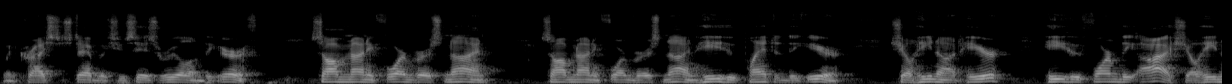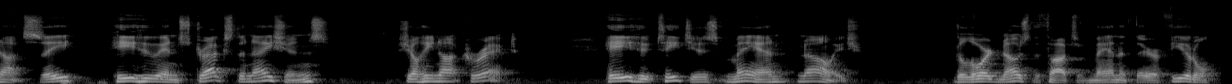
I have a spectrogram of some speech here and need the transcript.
when Christ establishes his rule on the earth. Psalm 94 and verse 9, Psalm 94 and verse 9, He who planted the ear, shall he not hear? He who formed the eye, shall he not see? He who instructs the nations, shall he not correct? He who teaches man knowledge. The Lord knows the thoughts of man, that they are futile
